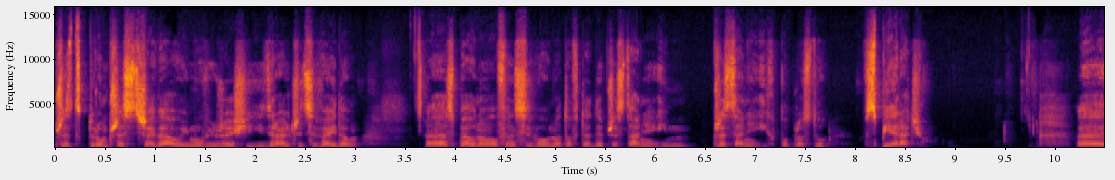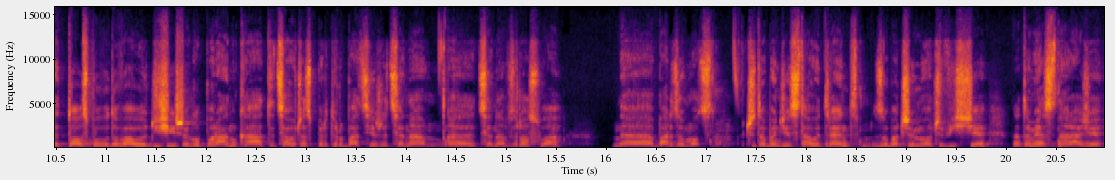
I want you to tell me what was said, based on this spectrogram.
przed którą przestrzegał i mówił, że jeśli Izraelczycy wejdą e, z pełną ofensywą, no to wtedy przestanie im, przestanie ich po prostu wspierać. E, To spowodowało od dzisiejszego poranka te cały czas perturbacje, że cena, e, cena wzrosła e, bardzo mocno. Czy to będzie stały trend? Zobaczymy oczywiście. Natomiast na razie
